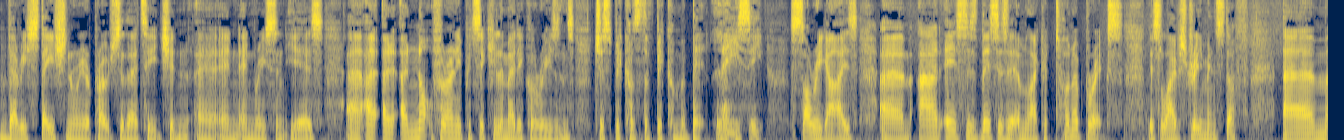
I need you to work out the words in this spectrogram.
very stationary approach to their teaching uh, in in recent years, uh, and, and not for any particular medical reasons, just because they've become a bit lazy. Sorry, guys. Um, and this is this is it. I'm like a ton of bricks. This live streaming stuff. Um,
